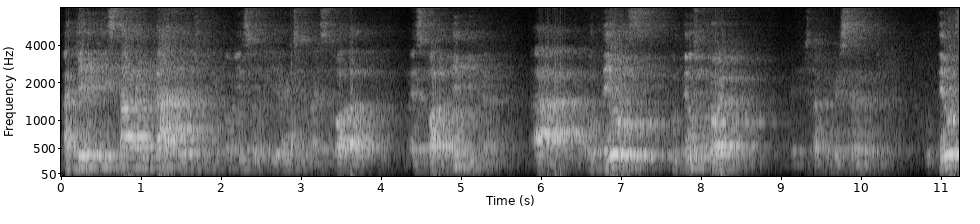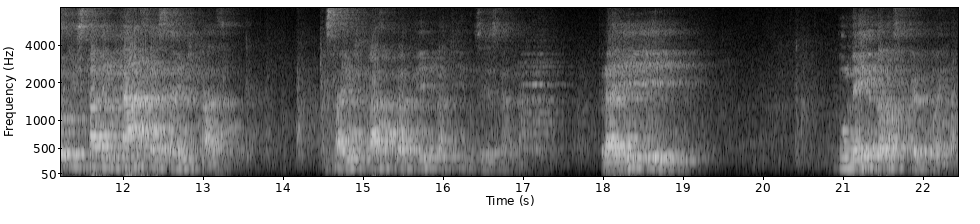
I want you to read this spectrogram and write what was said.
Aquele que estava em casa, a gente comentou isso aqui antes na escola, na escola bíblica, ah, o Deus, o Deus pródigo, que a gente está conversando aqui. O Deus que estava em casa e saiu de casa. E saiu de casa para vir aqui nos resgatar. Para ir no meio da nossa vergonha.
